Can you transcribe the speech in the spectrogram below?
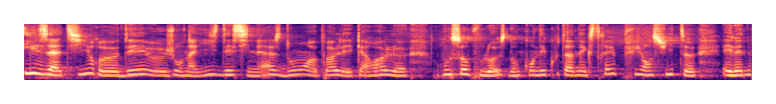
ils attirent des journalistes, des cinéastes, dont Paul et Carole Roussopoulos. Donc on écoute un extrait, puis ensuite Hélène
